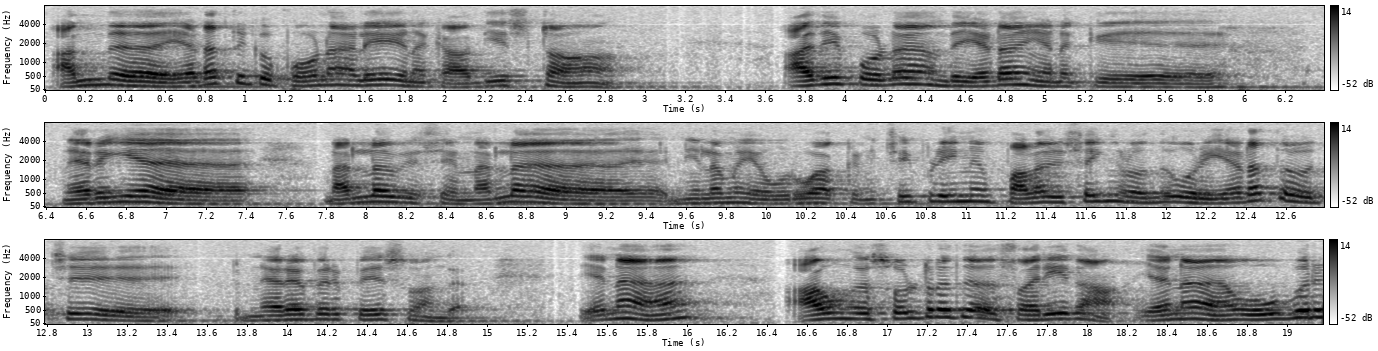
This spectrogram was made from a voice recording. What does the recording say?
அந்த இடத்துக்கு போனாலே எனக்கு அதிர்ஷ்டம். அதே போல் அந்த இடம் எனக்கு நிறைய நல்ல விஷயம் நல்ல நிலைமையை உருவாக்குனுச்சு. இப்படின்னு பல விஷயங்கள் வந்து ஒரு இடத்த வச்சு நிறைய பேர் பேசுவாங்க. ஏன்னா அவங்க சொல்கிறது சரிதான். ஏன்னா ஒவ்வொரு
